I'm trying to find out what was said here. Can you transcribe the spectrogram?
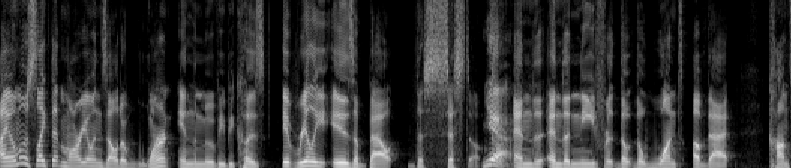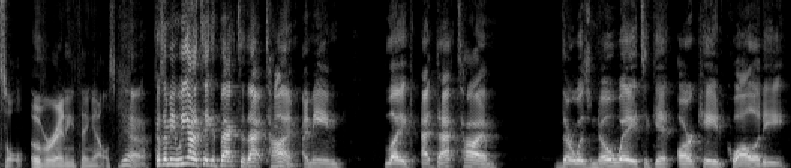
I almost like that Mario and Zelda weren't in the movie because it really is about the system. Yeah. And the and the need for the the want of that console over anything else. Yeah. Because, I mean, we got to take it back to that time. I mean, like, at that time, there was no way to get arcade quality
